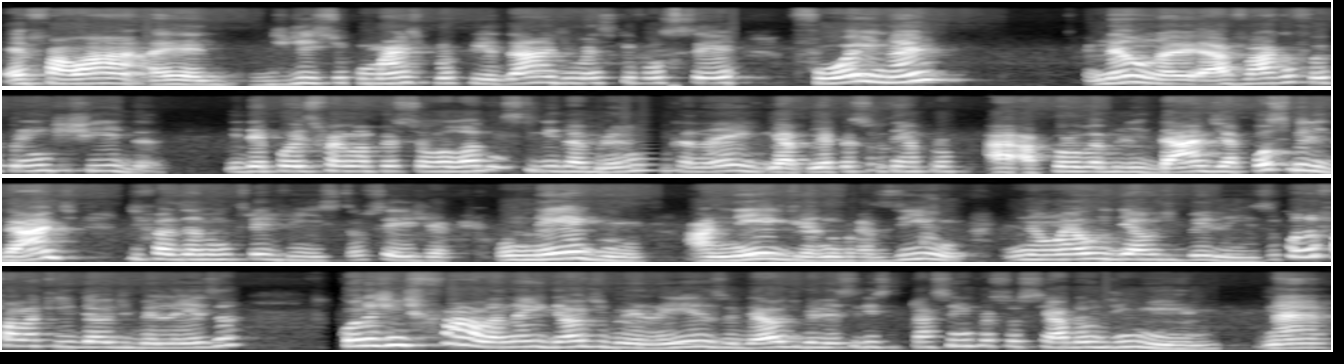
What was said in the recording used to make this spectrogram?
é, falar é, disso com mais propriedade, mas que você foi, né? Não, né, a vaga foi preenchida e depois foi uma pessoa logo em seguida branca, né? E a, e a pessoa tem a, a, a, probabilidade, a possibilidade de fazer uma entrevista. Ou seja, o negro, a negra no Brasil, não é o ideal de beleza. Quando eu falo aqui ideal de beleza, quando a gente fala, né, ideal de beleza, o ideal de beleza ele está sempre associado ao dinheiro, né?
